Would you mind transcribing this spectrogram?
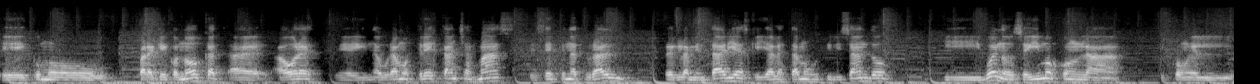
eh, como para que conozca. ahora eh, inauguramos tres canchas más de césped natural reglamentarias que ya la estamos utilizando y bueno, seguimos con la con el,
